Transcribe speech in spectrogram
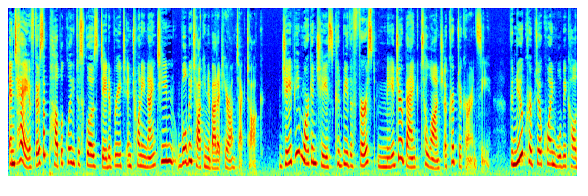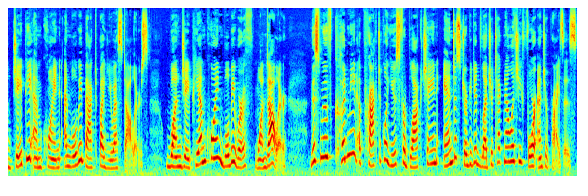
And hey, if there's a publicly disclosed data breach in 2019, we'll be talking about it here on Tech Talk. JP Morgan Chase could be the first major bank to launch a cryptocurrency. The new crypto coin will be called JPM coin and will be backed by US dollars. One JPM coin will be worth $1. This move could mean a practical use for blockchain and distributed ledger technology for enterprises.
